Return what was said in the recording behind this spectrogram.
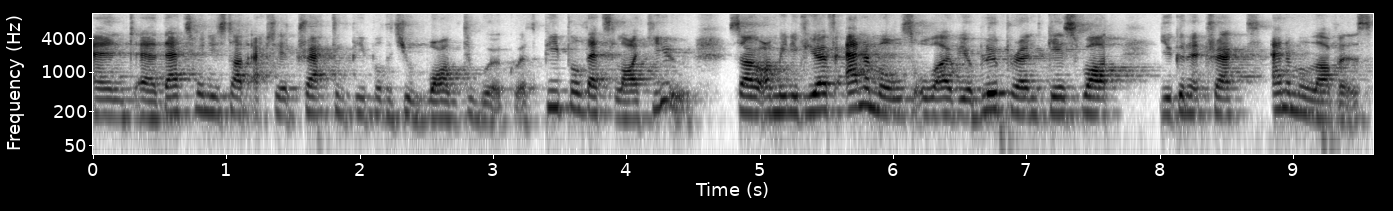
and uh, that's when you start actually attracting people that you want to work with people that's like you so i mean if you have animals all over your blueprint guess what you're going to attract animal lovers.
